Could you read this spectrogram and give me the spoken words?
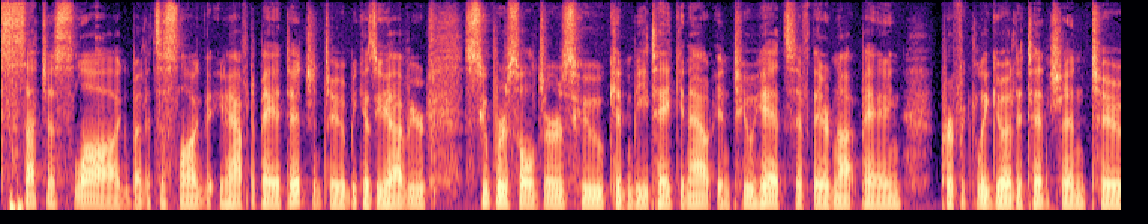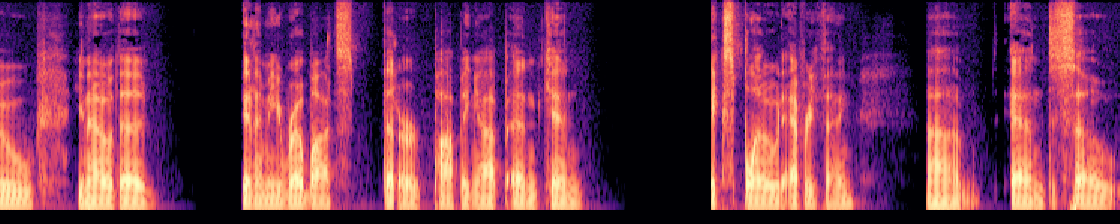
such a slog, but it's a slog that you have to pay attention to because you have your super soldiers who can be taken out in two hits if they're not paying perfectly good attention to, you know, the enemy robots that are popping up and can explode everything. Um, and so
